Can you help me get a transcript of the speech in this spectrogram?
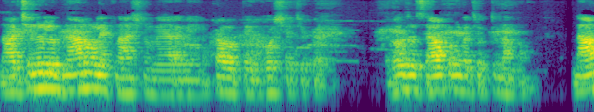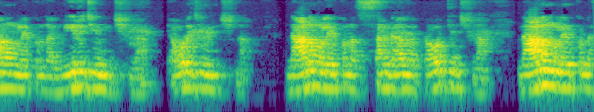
నా చిన్నులు జ్ఞానం లేక నాశనం అయ్యారని ప్రవక్త అయిన హోషియా చెప్పారు ఈరోజు సేవకంగా చెప్తున్నాను. జ్ఞానం లేకుండా మీరు జీవించిన ఎవరు జీవించిన జ్ఞానం లేకుండా సంఘాలను ప్రవర్తించిన జ్ఞానం లేకుండా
